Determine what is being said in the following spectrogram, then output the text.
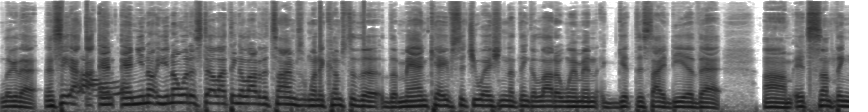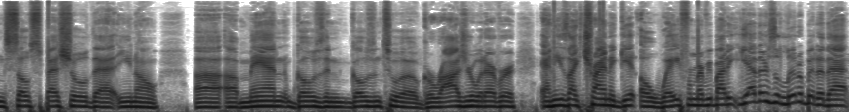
Look at that. And see, I, I- and and you know, you know what, Estelle? I think a lot of the times when it comes to the the man cave situation, I think a lot of women get this idea that um, it's something so special that you know. Uh, a man goes and goes into a garage or whatever, and he's like trying to get away from everybody. Yeah, there's a little bit of that,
